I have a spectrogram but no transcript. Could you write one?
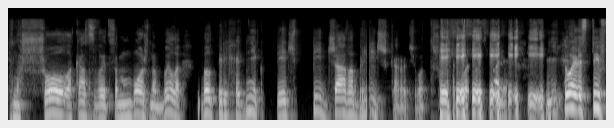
и нашел, оказывается, можно было, был переходник PHP Java Bridge, короче, вот. И то есть ты в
